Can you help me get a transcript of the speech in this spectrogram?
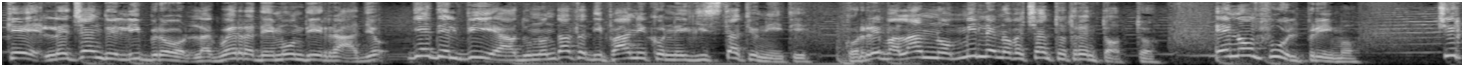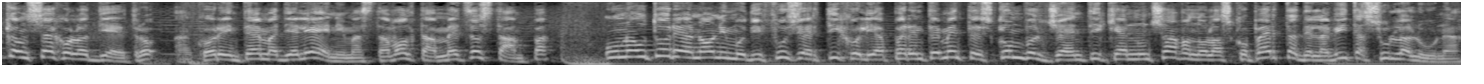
che, leggendo il libro La guerra dei mondi in radio, diede il via ad un'ondata di panico negli Stati Uniti. Correva l'anno 1938. E non fu il primo. Circa un secolo addietro, ancora in tema di alieni ma stavolta a mezzo stampa, un autore anonimo diffuse articoli apparentemente sconvolgenti che annunciavano la scoperta della vita sulla Luna.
